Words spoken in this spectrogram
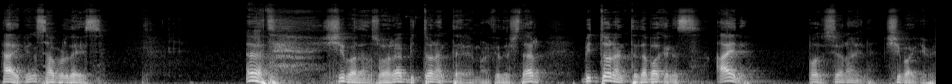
Her gün sabırdayız. Evet. Shiba'dan sonra BitTorrent diyelim arkadaşlar. BitTorrent'te de bakınız. Aynı. Pozisyon aynı. Shiba gibi.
